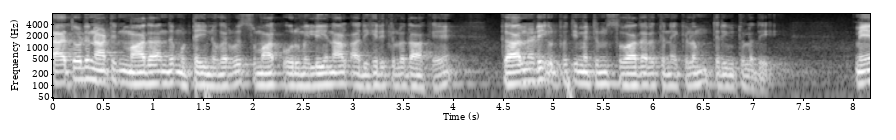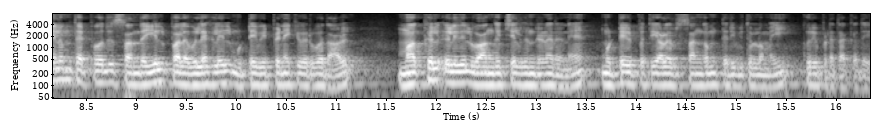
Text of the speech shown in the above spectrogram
அத்தோடு நாட்டின் மாதாந்த முட்டை நுகர்வு சுமார் ஒரு மில்லியனால் அதிகரித்துள்ளதாக கால்நடை உற்பத்தி மற்றும் சுகாதார திணைக்களம் தெரிவித்துள்ளது. மேலும் தற்போது சந்தையில் பல விலைகளில் முட்டை விற்பனைக்கு வருவதால் மக்கள் எளிதில் வாங்கச் செல்கின்றனர் என முட்டை உற்பத்தியாளர் சங்கம் தெரிவித்துள்ளமை குறிப்பிடத்தக்கது.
